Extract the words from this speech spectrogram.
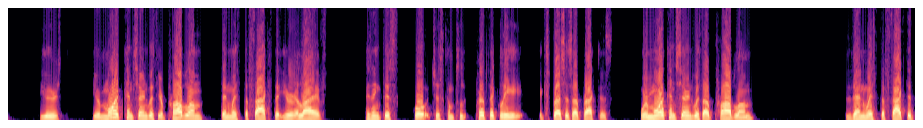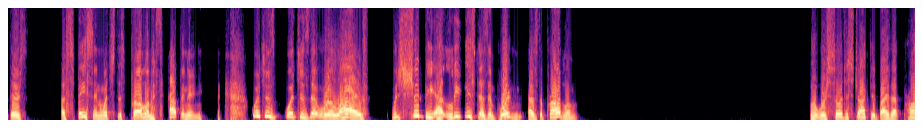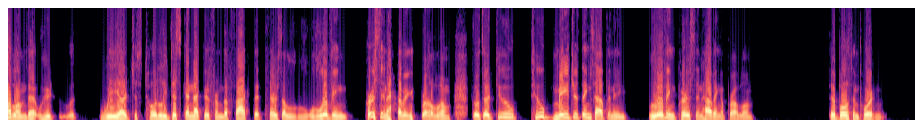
you're, you're more concerned with your problem than with the fact that you're alive. I think this quote just perfectly expresses our practice. We're more concerned with our problem than with the fact that there's a space in which this problem is happening, which is which is that we're alive, which should be at least as important as the problem. But we're so distracted by that problem that we we are just totally disconnected from the fact that there's a living person having a problem. Those are two two major things happening. Living person having a problem. They're both important.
